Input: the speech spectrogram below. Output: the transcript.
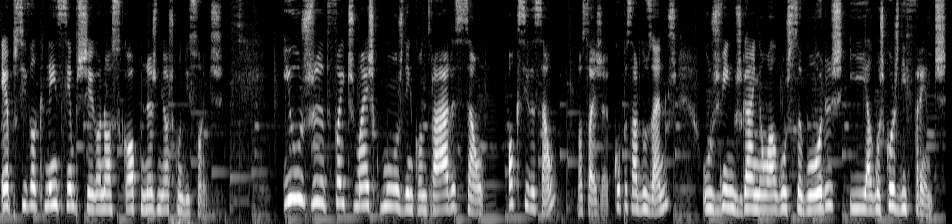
é possível que nem sempre chegue ao nosso copo nas melhores condições. E os defeitos mais comuns de encontrar são oxidação, ou seja, com o passar dos anos, os vinhos ganham alguns sabores e algumas cores diferentes.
